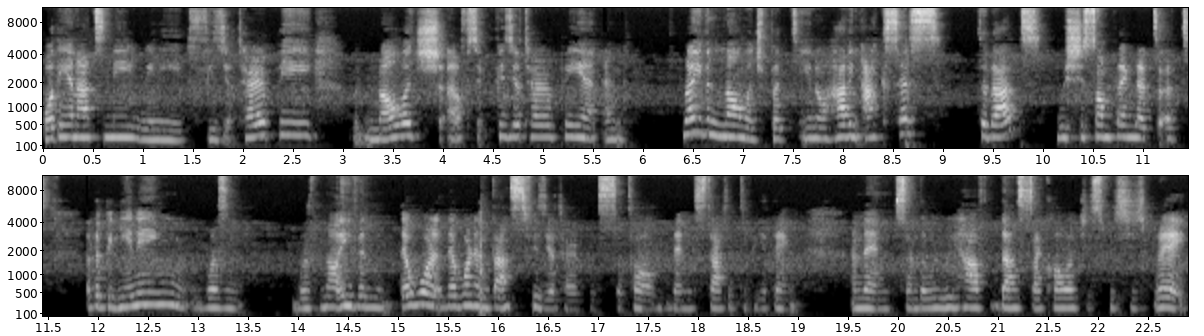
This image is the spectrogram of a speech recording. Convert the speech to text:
body anatomy, we need physiotherapy, knowledge of physiotherapy, and, and not even knowledge, but you know, having access to that, which is something that at at the beginning wasn't was not even there were there weren't dance physiotherapists at all. Then it started to be a thing, and then suddenly we have dance psychologists, which is great.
